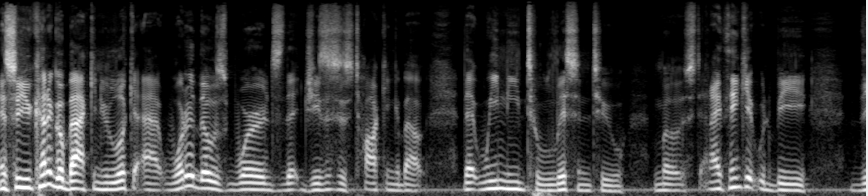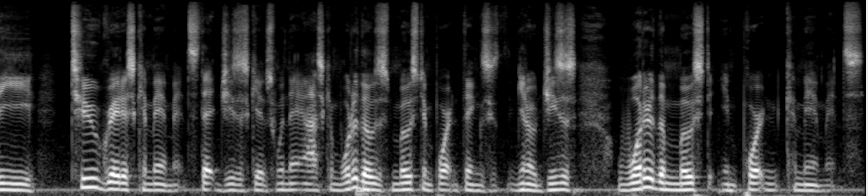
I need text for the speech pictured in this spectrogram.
And so you kind of go back and you look at what are those words that Jesus is talking about that we need to listen to most. And I think it would be the two greatest commandments that Jesus gives when they ask him, What are those most important things? You know, Jesus, what are the most important commandments?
